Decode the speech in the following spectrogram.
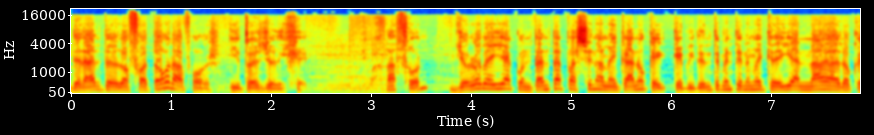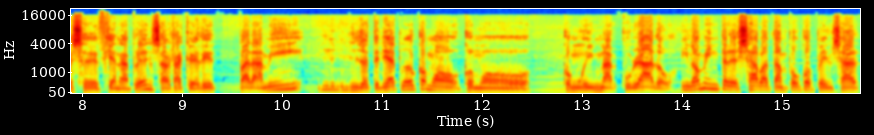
delante de los fotógrafos. Y entonces yo dije, "Llevas razón. Yo lo veía con tanta pasión a Mecano que, que evidentemente no me creía nada de lo que se decía en la prensa. O sea, que decir, para mí lo tenía todo como, como, como inmaculado. Y no me interesaba tampoco pensar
